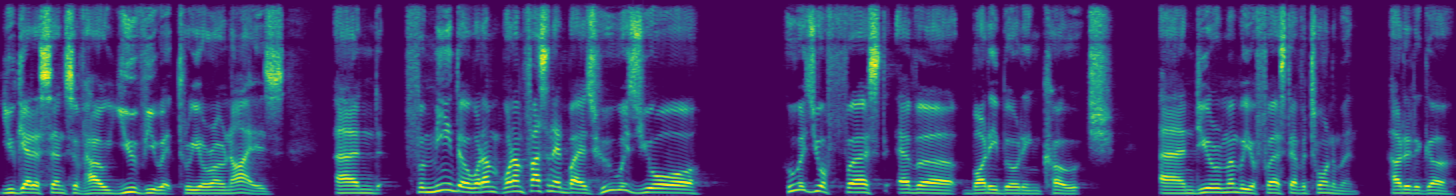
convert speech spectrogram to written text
you get a sense of how you view it through your own eyes. And for me though, what I'm what I'm fascinated by is who was your who was your first ever bodybuilding coach? And do you remember your first ever tournament? How did it go?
